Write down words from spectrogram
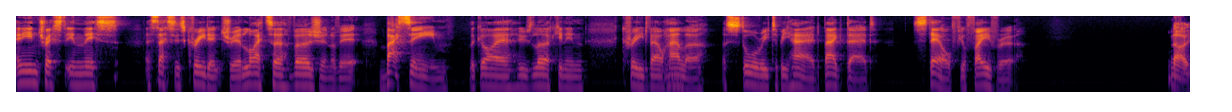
Any interest in this Assassin's Creed entry, a lighter version of it? Basim, the guy who's lurking in Creed Valhalla, a story to be had. Baghdad, stealth, your favourite. No.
